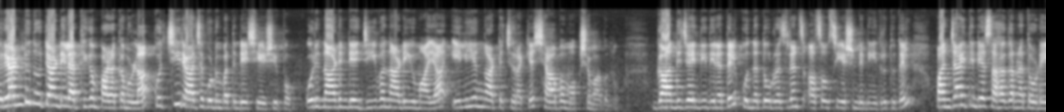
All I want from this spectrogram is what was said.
രണ്ടു നൂറ്റാണ്ടിലധികം പഴക്കമുള്ള കൊച്ചി രാജകുടുംബത്തിന്റെ ശേഷിപ്പും ഒരു നാടിന്റെ ജീവനാടിയുമായ എലിയങ്ങാട്ട് ചിറയ്ക്ക് ശാപമോക്ഷമാകുന്നു. ഗാന്ധി ജയന്തി ദിനത്തിൽ കുന്നത്തൂർ റെസിഡൻസ് അസോസിയേഷന്റെ നേതൃത്വത്തിൽ പഞ്ചായത്തിന്റെ സഹകരണത്തോടെ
